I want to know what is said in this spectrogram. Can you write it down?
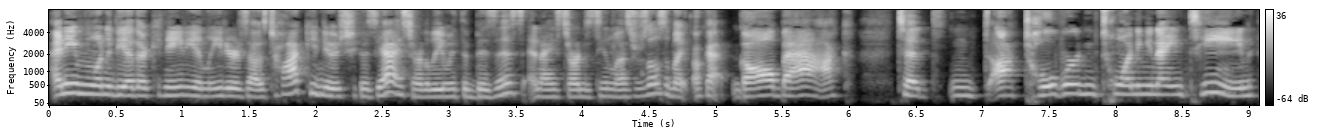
And even one of the other Canadian leaders I was talking to, she goes, Yeah, I started leaving with the business and I started seeing less results. I'm like, Okay, go back to October 2019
